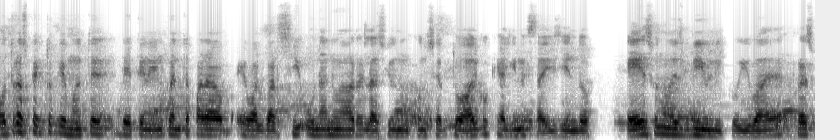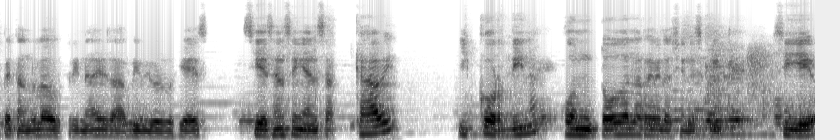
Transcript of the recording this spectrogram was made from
otro aspecto que hemos de, tener en cuenta para evaluar si una nueva relación, un concepto, algo que alguien está diciendo, eso no es bíblico y va respetando la doctrina de la bibliología es si esa enseñanza cabe y coordina con toda la revelación escrita. Si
